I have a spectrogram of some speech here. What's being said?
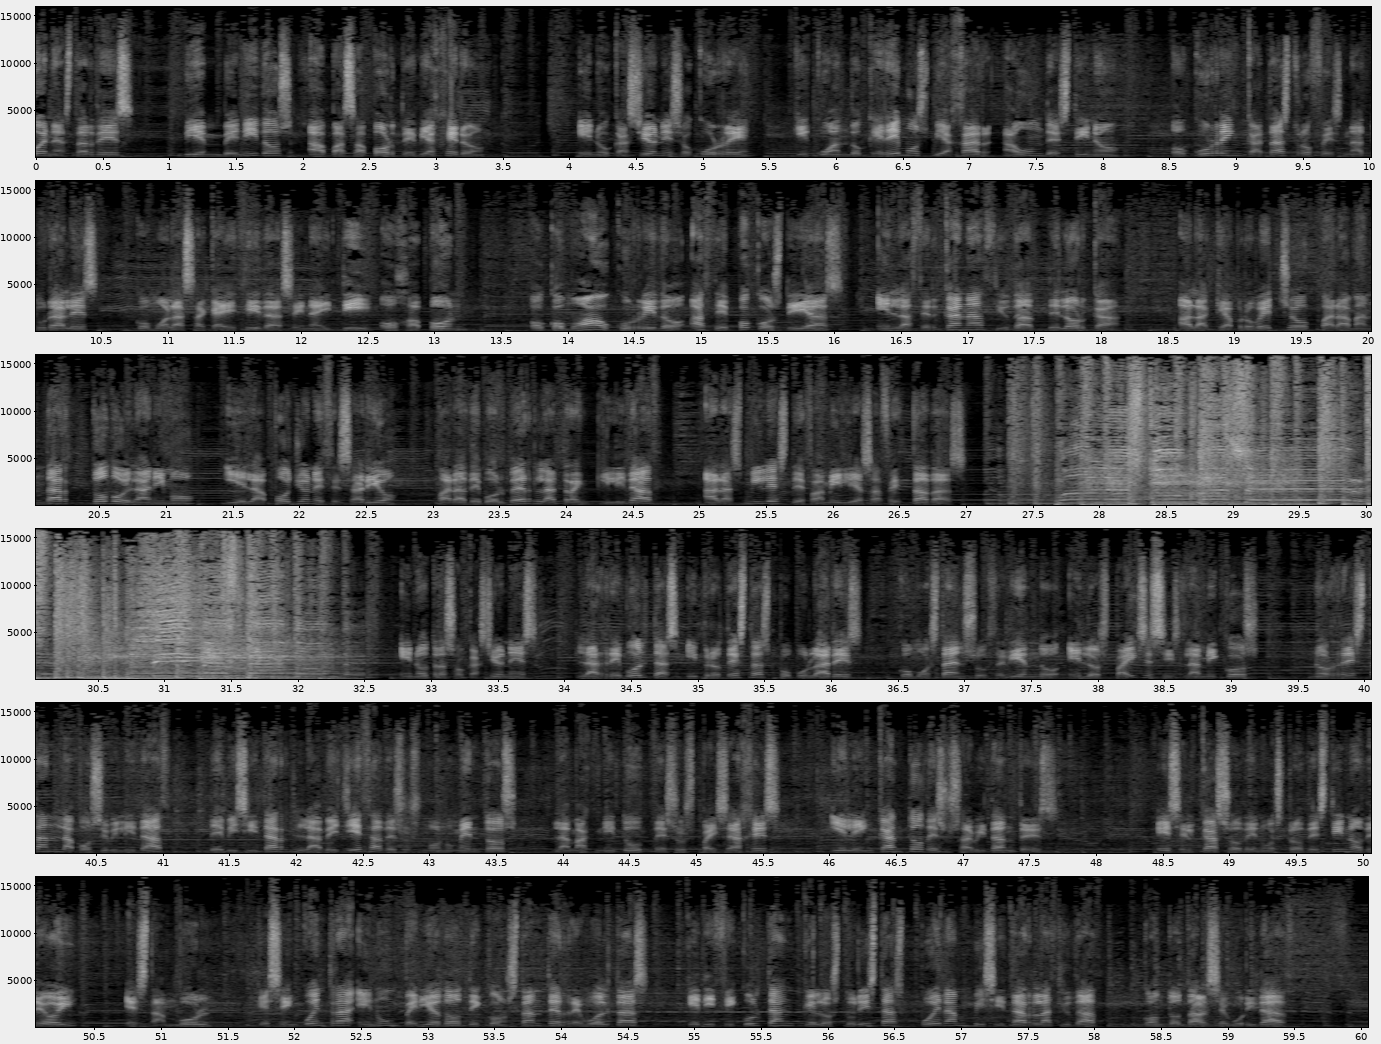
Buenas tardes, bienvenidos a Pasaporte Viajero. En ocasiones ocurre que cuando queremos viajar a un destino, ocurren catástrofes naturales como las acaecidas en Haití o Japón, o como ha ocurrido hace pocos días en la cercana ciudad de Lorca, a la que aprovecho para mandar todo el ánimo y el apoyo necesario para devolver la tranquilidad a las miles de familias afectadas. En otras ocasiones, las revueltas y protestas populares, como están sucediendo en los países islámicos, nos restan la posibilidad de visitar la belleza de sus monumentos, la magnitud de sus paisajes y el encanto de sus habitantes. Es el caso de nuestro destino de hoy, Estambul, que se encuentra en un periodo de constantes revueltas que dificultan que los turistas puedan visitar la ciudad con total seguridad.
